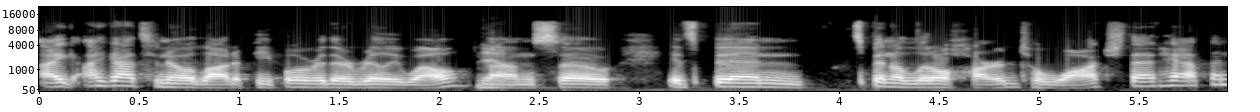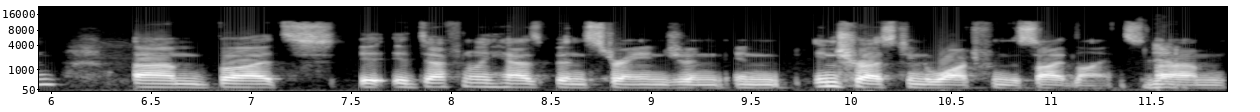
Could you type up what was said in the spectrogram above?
I, I got to know a lot of people over there really well. Yeah. Um, so it's been been a little hard to watch that happen, um, but it, it, definitely has been strange and, and, interesting to watch from the sidelines. Yeah. Um,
